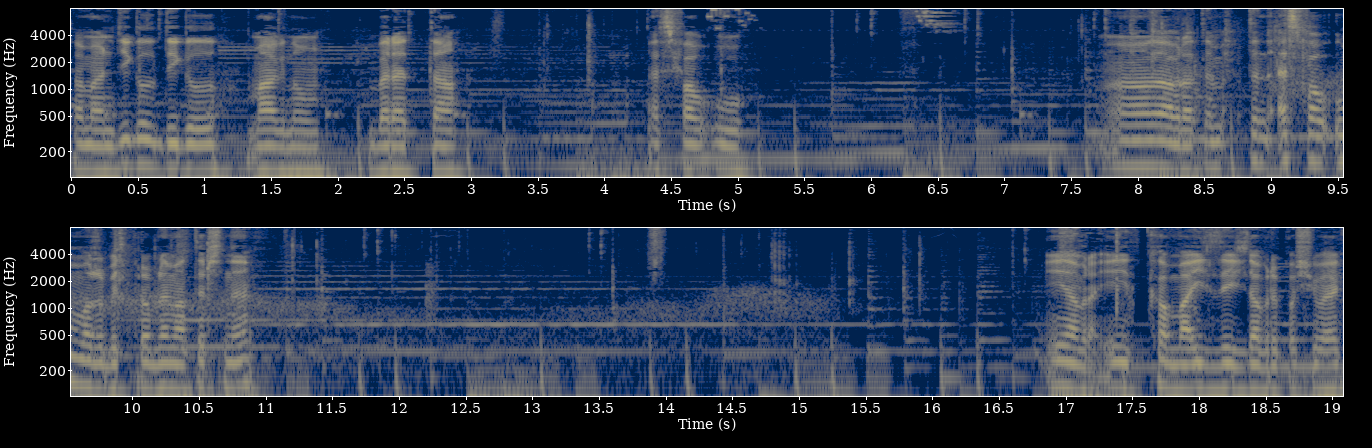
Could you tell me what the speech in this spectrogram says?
To mam Deagle, Deagle, Magnum, Beretta, SVU. No dobra, ten, ten SVU może być problematyczny. I dobra, i komba, idź zjeść dobry posiłek.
